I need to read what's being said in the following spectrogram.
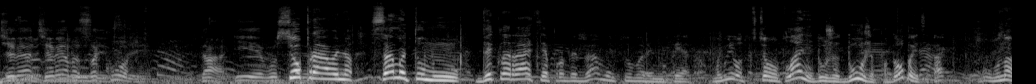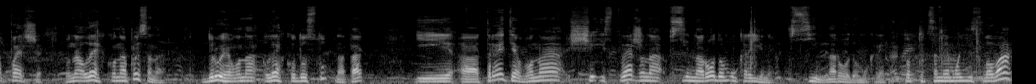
джерела, джерела закону. Да, і от, Все правильно. Саме тому декларація про державний суверенітет мені от в цьому плані дуже дуже подобається. Так вона перше, вона легко написана. Друге, вона легко доступна, так. І а, третє, вона ще і стверджена всім народом України. Всім народом України. Тобто це не мої слова,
